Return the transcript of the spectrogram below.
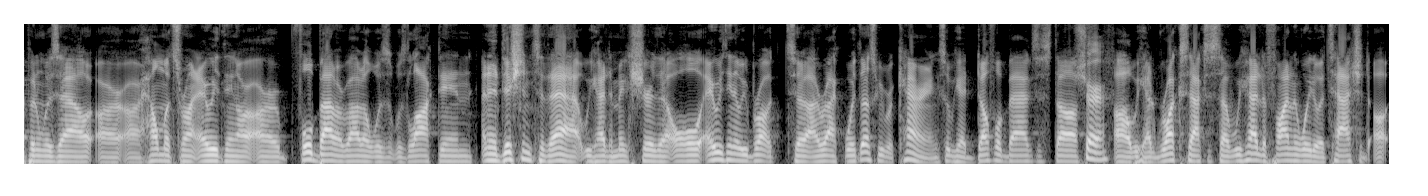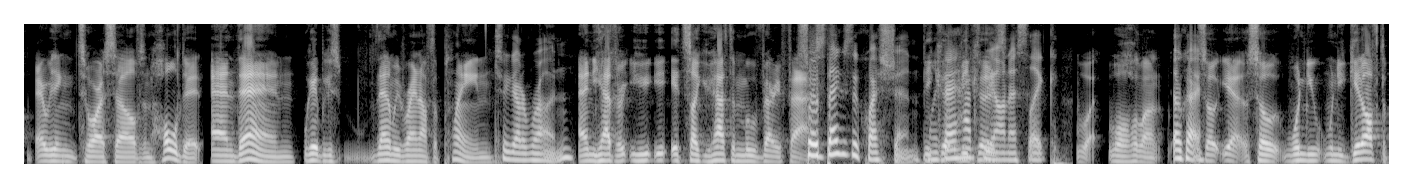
weapon was out, our, our helmets were on, everything. Our, our full battle rattle was was locked in. In addition to that, we had to make sure that all everything that we brought to Iraq with us, we were carrying. So we had duffel bags of stuff. Sure. Uh, we had rucksacks and stuff. We had to find a way to attach it, uh, everything to ourselves and hold it. And then we because then we ran off the plane. So you got to run. And you have to. You, it's like you have to move very fast. So it begs the question. like Because- I have to be honest. Like What? Well, hold on. Okay. So yeah. So when you when you get off the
